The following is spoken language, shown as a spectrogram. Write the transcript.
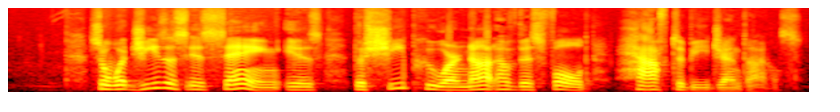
So, what Jesus is saying is the sheep who are not of this fold have to be Gentiles.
